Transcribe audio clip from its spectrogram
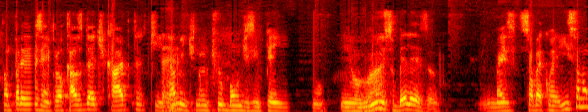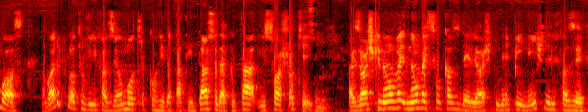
Então, por exemplo, é o caso do Ed Carpenter, que É. realmente não tinha um bom desempenho nisso, beleza. Mas só vai correr. Isso eu não gosto. Agora o piloto vir fazer uma outra corrida pra tentar se adaptar, isso eu acho ok. Sim. Mas eu acho que não vai, não vai ser o caso dele. Eu acho que independente dele fazer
